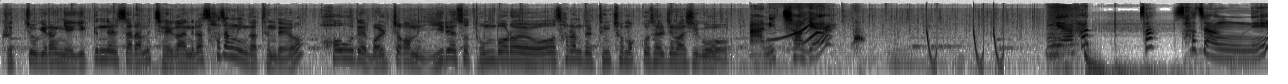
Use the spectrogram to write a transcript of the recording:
그쪽이랑 얘기 끝낼 사람은 제가 아니라 사장님 같은데요? 허우대 멀쩡하면 일해서 돈 벌어요. 사람들 등쳐먹고 살지 마시고. 아니 저게? 사 사장님?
